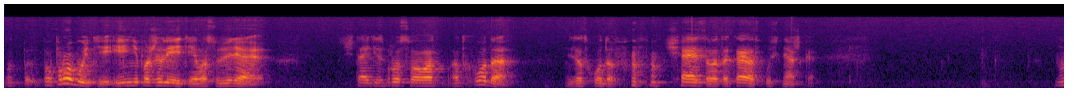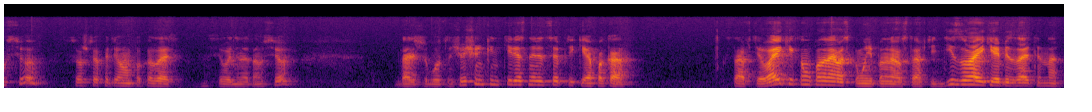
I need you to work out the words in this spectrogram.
Вот попробуйте и не пожалеете, я вас уверяю. Считайте, из отхода, из отходов, получается вот такая вот вкусняшка. Ну все, все, что я хотел вам показать. Сегодня на этом все. Дальше будут еще что-нибудь интересные рецептики. А пока ставьте лайки, кому понравилось. Кому не понравилось, ставьте дизлайки обязательно.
